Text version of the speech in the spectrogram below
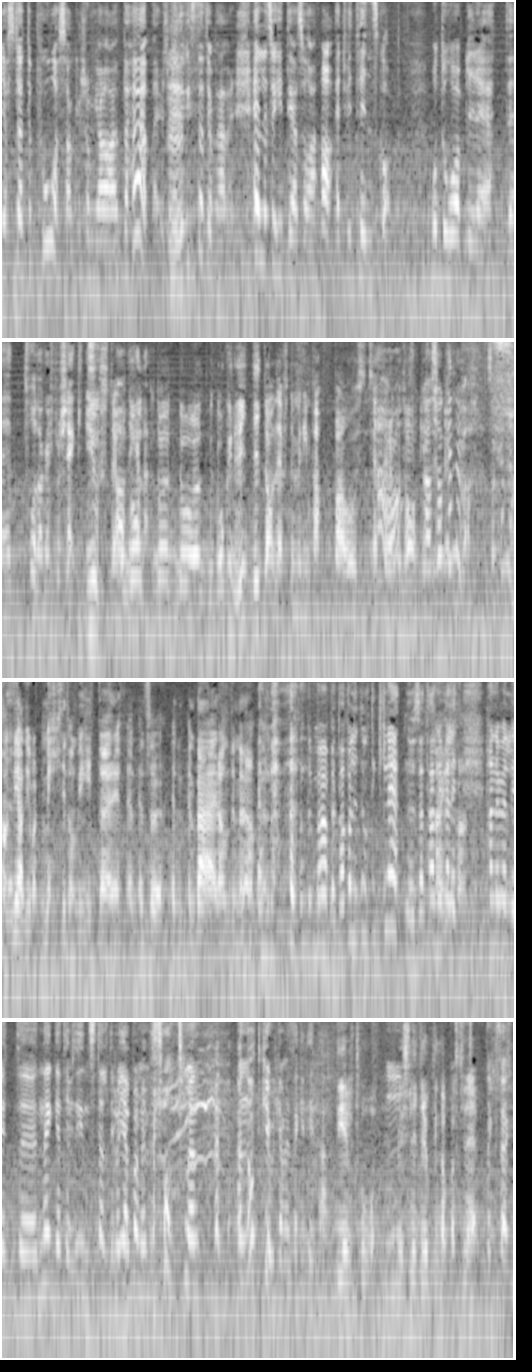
jag stöter på saker som jag behöver, som Mm. jag inte visste att jag behöver. Eller så hittar jag så, ja, ett vitrinskåp. Och då blir det ett eh, två dagars projekt Just det. Och det då, då, då, då åker du dit, dagen efter med din pappa och sätter den på taket. ja, så typ. kan det vara. Så kan det Fan, bli. det hade ju varit mäktigt om vi hittar ett, en, alltså, en, en bärande möbel. en bärande möbel. Pappa har lite ont i knät nu så han, är Aj, väldigt, fan. han är väldigt eh, negativt inställd till att hjälpa mig med sånt. Men, men något kul kan vi säkert hitta. Del två. Vi sliter upp din pappas knä. Exakt.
